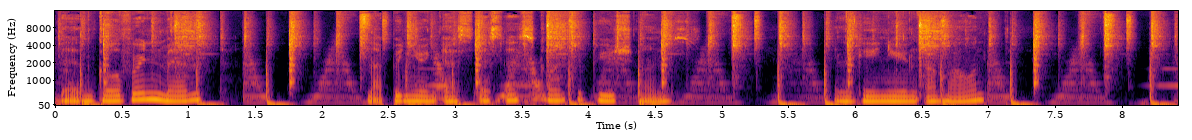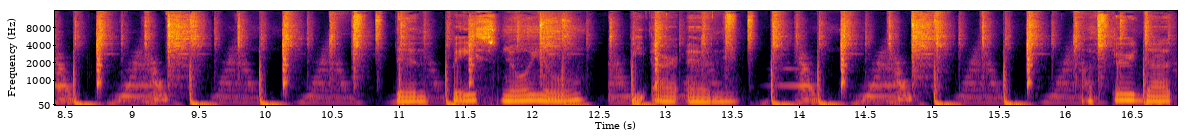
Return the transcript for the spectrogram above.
Then government. Hanapin nyo yung SSS contributions. Ilagay nyo yung amount. Then paste nyo yung PRN. After that,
